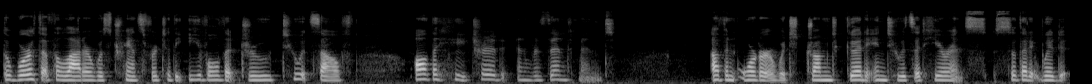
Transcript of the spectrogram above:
The worth of the latter was transferred to the evil that drew to itself all the hatred and resentment of an order which drummed good into its adherents so that it would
